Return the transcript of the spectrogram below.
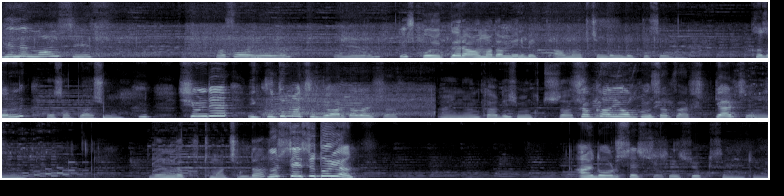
Gelin lan siz. Nasıl oynayalım? Oynuyorum. Hiç koyukları almadan beni bek almak için beni bekleseydin. Kazandık. Hesaplaşma. Şimdi kutum açılıyor arkadaşlar. Aynen kardeşimin kutusu açılıyor. Şaka yok bu sefer. Gerçek. Aynen. Benim de kutum açıldı. Dur sesi duyun. Ay doğru ses yok. Ses yok ki seninkinde.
